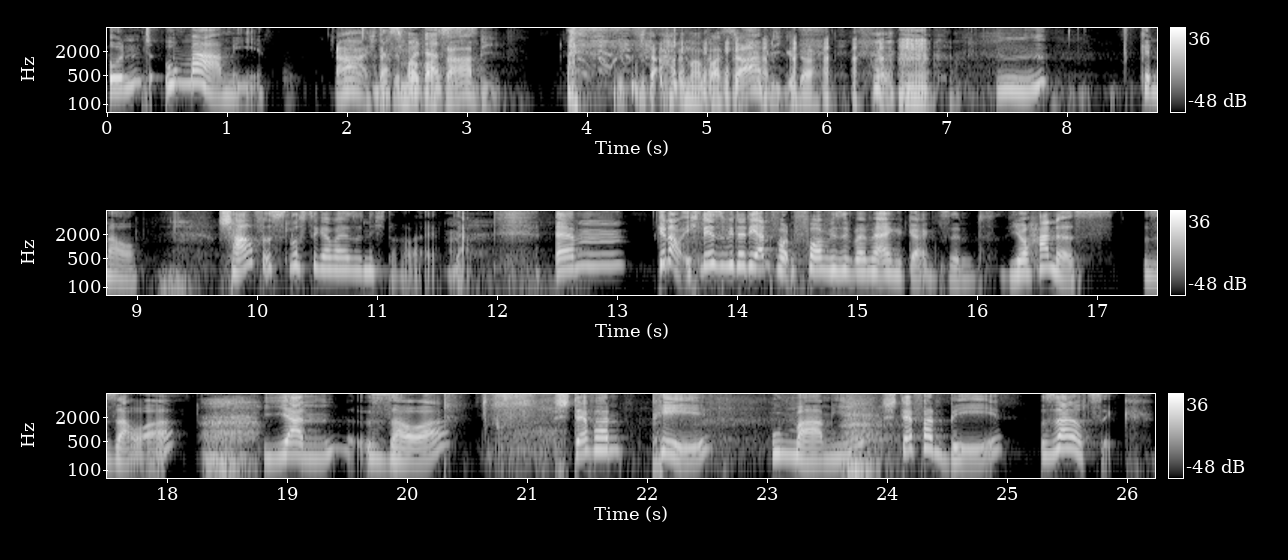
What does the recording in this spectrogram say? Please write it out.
und umami. Ah, ich dachte immer Wasabi. Ich habe immer Wasabi gedacht. Mhm. Genau. Scharf ist lustigerweise nicht dabei. Ja. Ähm, genau, ich lese wieder die Antworten vor, wie sie bei mir eingegangen sind. Johannes, sauer. Jan, sauer. Stefan P, umami. Stefan B, salzig.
